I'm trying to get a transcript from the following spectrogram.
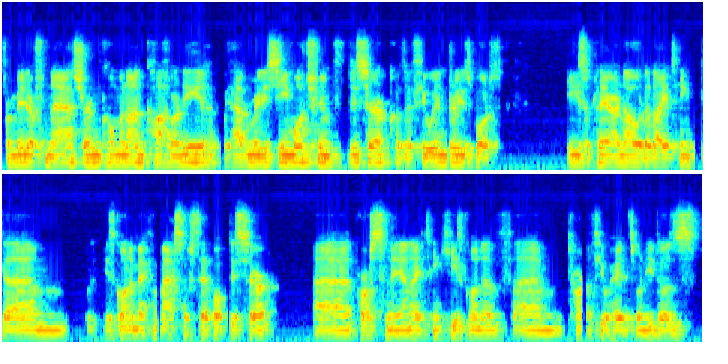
familiar from last year, him coming on, Cathal O'Neill. We haven't really seen much of him this year because of a few injuries, but he's a player now that I think um, is going to make a massive step up this year, uh, personally, and I think he's going to um, turn a few heads when he does.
